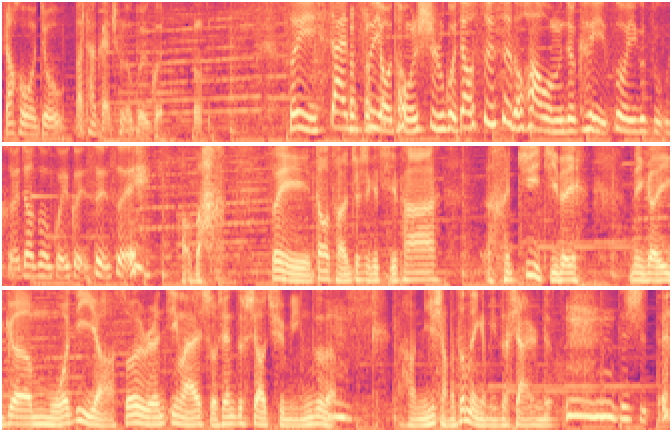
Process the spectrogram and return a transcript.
然后我就把它改成了鬼鬼。嗯，所以下一次有同事如果叫碎碎的话，我们就可以做一个组合，叫做鬼鬼碎碎。好吧。所以稻草人就是个奇葩，呃，聚集的那个一个魔地啊！所有人进来首先都是要取名字的，然后你就想到这么一个名字吓人对吧？是的。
